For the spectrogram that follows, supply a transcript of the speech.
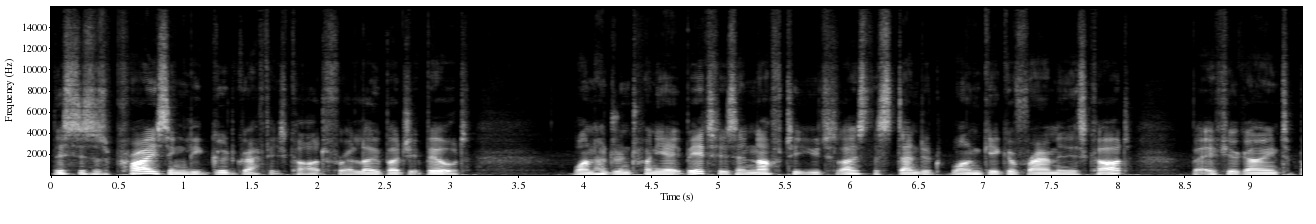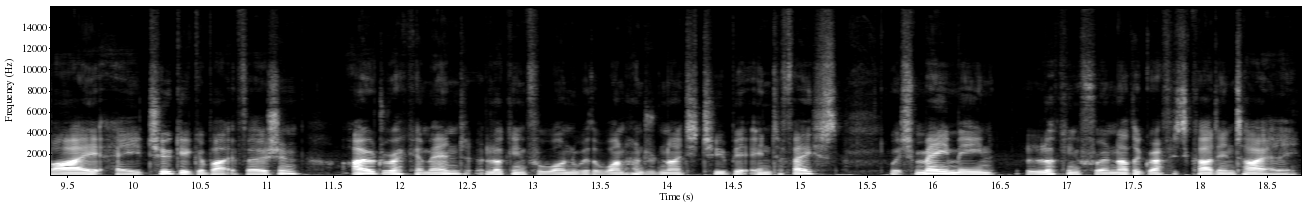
This is a surprisingly good graphics card for a low budget build. 128-bit is enough to utilize the standard 1GB of RAM in this card, but if you're going to buy a 2GB version, I would recommend looking for one with a 192-bit interface which may mean looking for another graphics card entirely.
